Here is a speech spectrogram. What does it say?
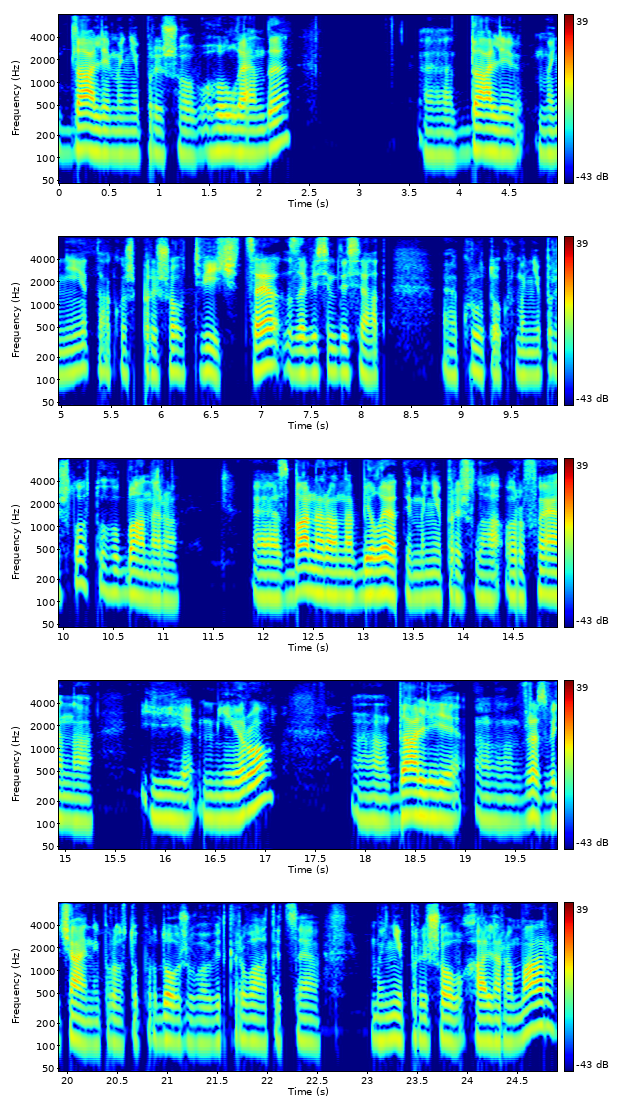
Далі мені прийшов Голенде. Е, Далі мені також прийшов Twitch. Це за 80 е, круток мені прийшло з того банера. Е, З банера на білети мені прийшла Орфена і Міро. Далі вже звичайний просто продовжував відкривати. Це мені прийшов Хальрамар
